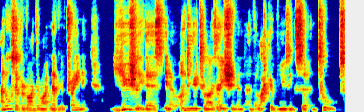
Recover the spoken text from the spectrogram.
and also provide the right level of training usually there's you know underutilization and, and the lack of using certain tools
